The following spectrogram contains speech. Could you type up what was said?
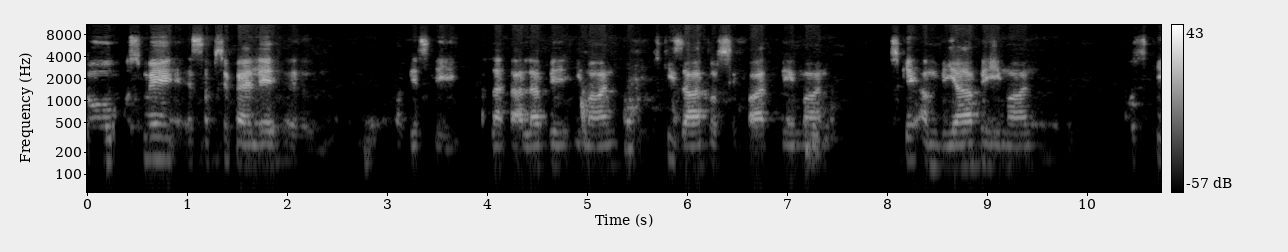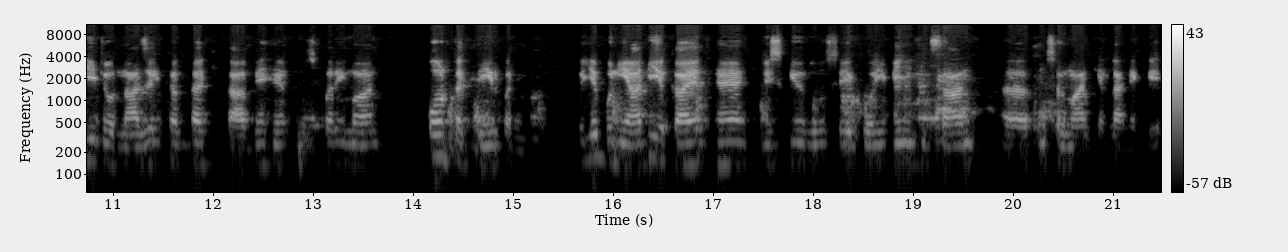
तो उसमें सबसे पहले ऑब्वियसली अल्लाह ताला पे ईमान, उसकी ज़ात और सिफात पे ईमान, उसके अम्बिया पे ईमान, उसकी जो नाजिल करता किताबें हैं उस पर ईमान और तकदीर पर ईमान। तो ये बुनियादी अकायद हैं जिसकी रूह से कोई भी इंसान मुसलमान कहलाने के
